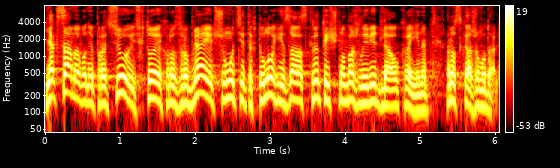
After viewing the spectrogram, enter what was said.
Як саме вони працюють, хто їх розробляє, чому ці технології зараз критично важливі для України, розкажемо далі.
